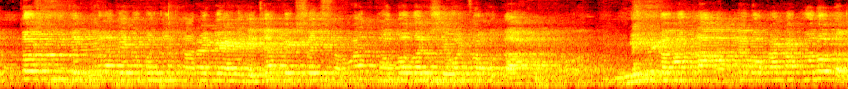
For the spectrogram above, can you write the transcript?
उत्तर तुम्ही जनतेला देणं बंधनकारक आहे. आणि ह्याच्यापेक्षाही सर्वात महत्त्वाचा शेवटचा मुद्दा मी गावातला आपल्या लोकांना बोलवलं.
